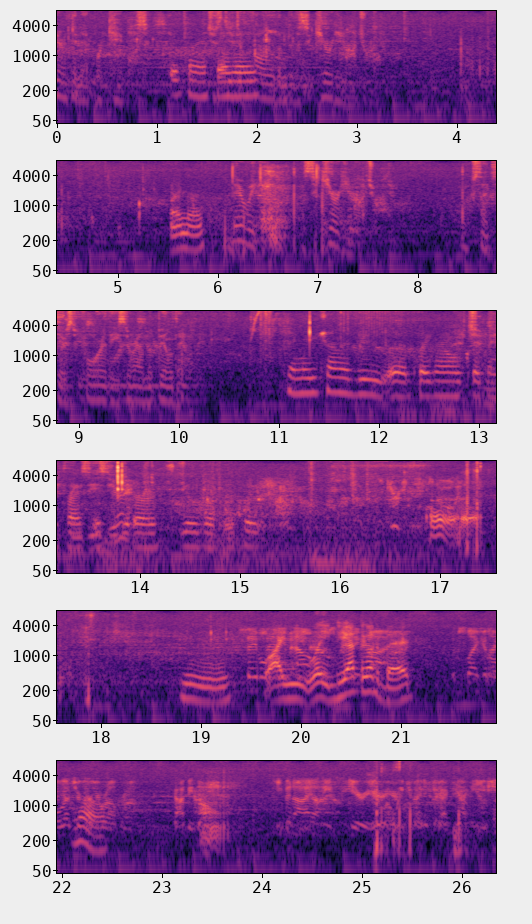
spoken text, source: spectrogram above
There are the network cables. Still playing Just need to follow them to the security module. I know. There we go. A security module. Looks like there's four of these around the building. Can we try to do uh, playground real quick and practice to get our skills up real quick? Uh, hmm. Why you wait? Do you have to go to bed? Looks like an electrical No. Copy that. Keep an eye on the exterior while we try to track down the issue.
